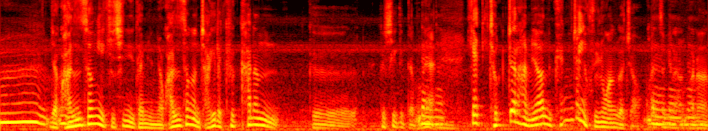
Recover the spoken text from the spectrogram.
음. 이제 관성이 기신이 되면요, 관성은 자기를 극하는 그 것이기 때문에 네네. 이게 적절하면 굉장히 훌륭한 거죠. 관성이라는 네, 네, 네. 거는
